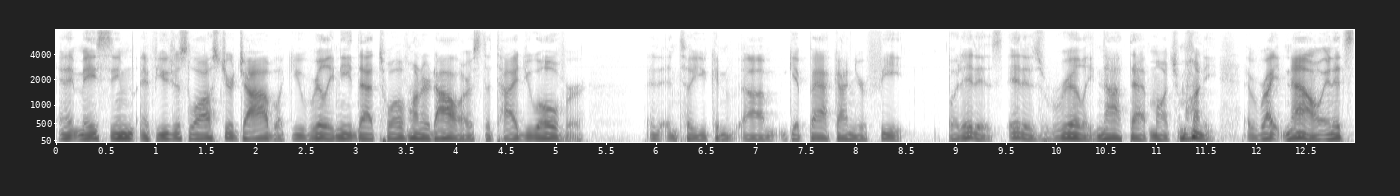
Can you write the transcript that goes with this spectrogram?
and it may seem if you just lost your job like you really need that $1200 to tide you over until you can um, get back on your feet but it is it is really not that much money right now and it's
